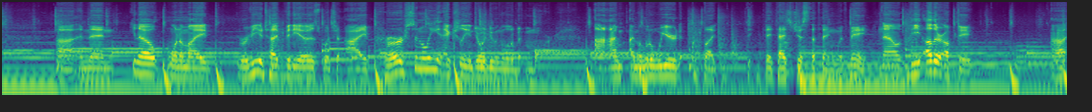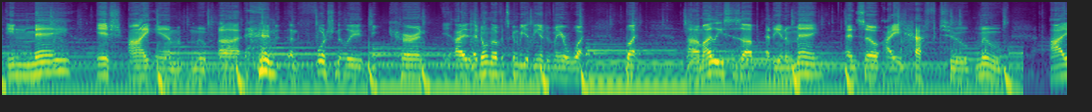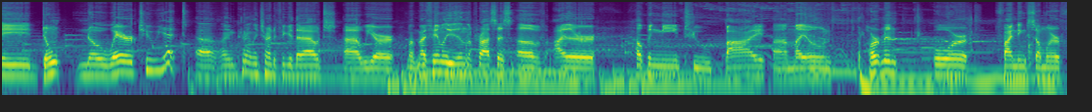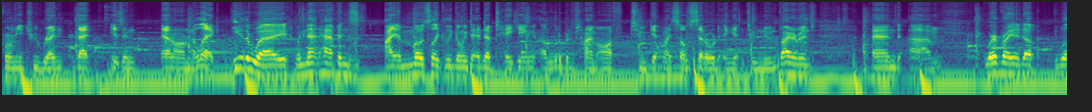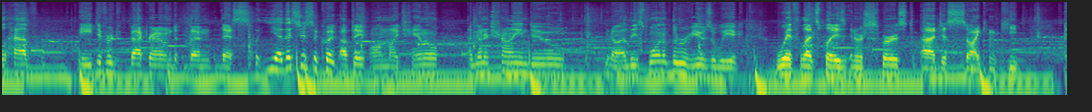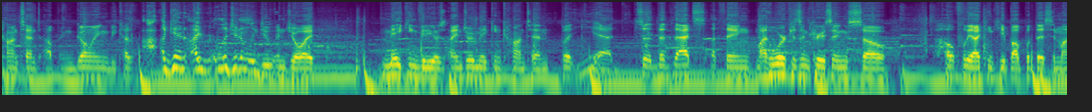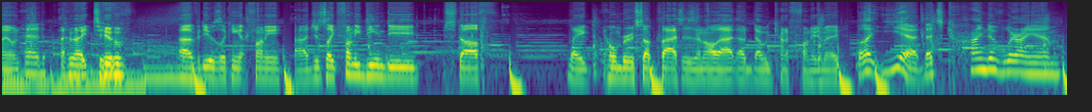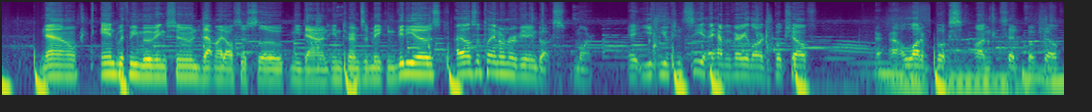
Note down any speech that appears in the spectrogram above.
Uh, and then, you know, one of my review type videos, which I personally actually enjoy doing a little bit more. Uh, I'm, I'm a little weird, but th th that's just the thing with me. Now, the other update. Uh, in May, ish I am moved. Uh, and unfortunately, the current, I, I don't know if it's going to be at the end of May or what, but uh, my lease is up at the end of May, and so I have to move. I don't know where to yet. Uh, I'm currently trying to figure that out. Uh, we are, my, my family is in the process of either helping me to buy uh, my own apartment or finding somewhere for me to rent that isn't an arm and a leg. Either way, when that happens, I am most likely going to end up taking a little bit of time off to get myself settled and get into a new environment. And um, wherever I end up, will have a different background than this. But yeah, that's just a quick update on my channel. I'm going to try and do, you know, at least one of the reviews a week, with Let's Plays interspersed, uh, just so I can keep content up and going because, uh, again, I legitimately do enjoy making videos. I enjoy making content, but yeah, so that that's a thing. My work is increasing, so hopefully I can keep up with this in my own head. I might do uh, videos looking at funny, uh, just like funny D&D stuff, like homebrew subclasses and all that. That, that would be kind of funny to me. But yeah, that's kind of where I am now. And with me moving soon, that might also slow me down in terms of making videos. I also plan on reviewing books more. It, you, you can see I have a very large bookshelf. A lot of books on said bookshelf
